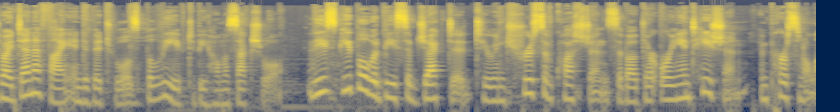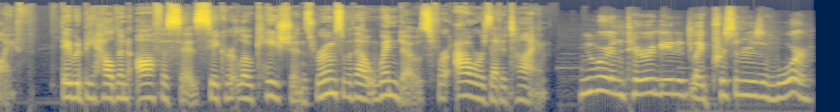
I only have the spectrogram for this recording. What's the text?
to identify individuals believed to be homosexual. These people would be subjected to intrusive questions about their orientation and personal life. They would be held in offices, secret locations, rooms without windows for hours at a time. We were interrogated like prisoners of war.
